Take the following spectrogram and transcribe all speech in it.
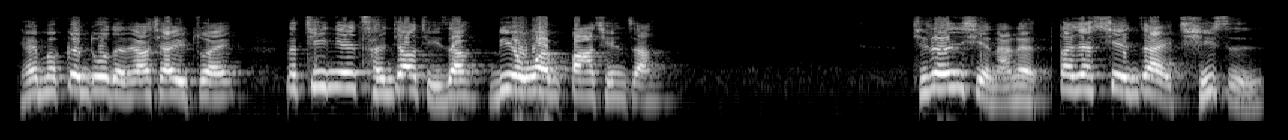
还有没有更多的人要下去追？那今天成交几张？六万八千张。其实很显然的，大家现在其实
